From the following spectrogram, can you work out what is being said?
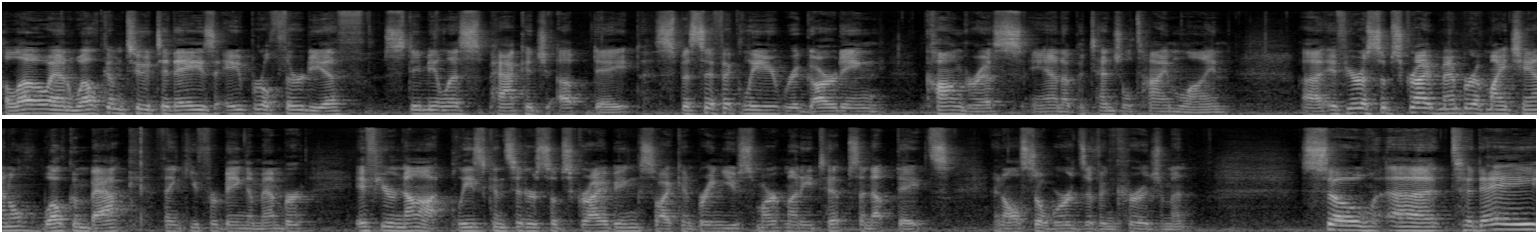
Hello and welcome to today's April 30th stimulus package update, specifically regarding Congress and a potential timeline. Uh, if you're a subscribed member of my channel, welcome back. Thank you for being a member. If you're not, please consider subscribing so I can bring you smart money tips and updates and also words of encouragement. So uh, today,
